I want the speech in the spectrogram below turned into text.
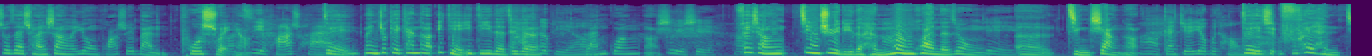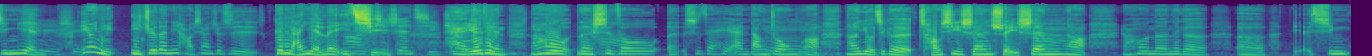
坐在船上呢，用滑水板泼水啊，自己划船。对，那你就可以看到一点一滴的这个蓝光啊，是是，非常近距离的、很梦幻的这种呃景象啊，感觉又不同。对，就会很惊艳，因为你你觉得你好像就是跟蓝眼泪一起，置身其中，哎，有点。然后那四周呃是在黑暗当中啊，然后有这个潮汐声、水声啊，然后呢那个呃星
